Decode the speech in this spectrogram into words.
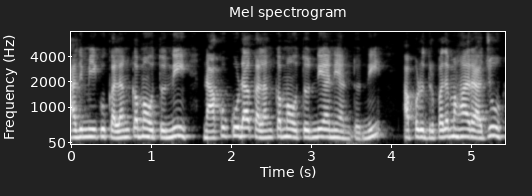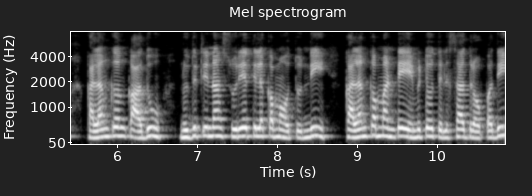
అది మీకు కలంకం అవుతుంది నాకు కూడా కలంకం అవుతుంది అని అంటుంది. అప్పుడు ద్రుపద మహారాజు కలంకం కాదు నుదుటిన సూర్యతిలకం అవుతుంది కలంకం అంటే ఏమిటో తెలుసా ద్రౌపది?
